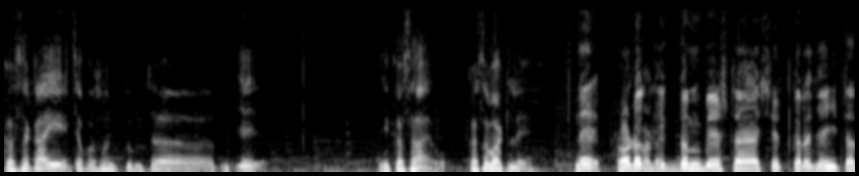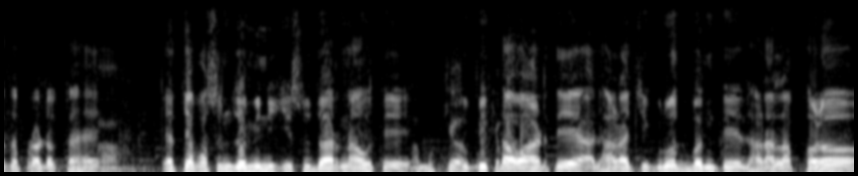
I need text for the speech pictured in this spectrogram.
कसं काय याच्यापासून तुमचं म्हणजे हे कसं आहे? कसं वाटलंय? नाही प्रॉडक्ट एकदम बेस्ट आहे. शेतकऱ्याच्या हिताचं प्रॉडक्ट आहे. हा, याच्यापासून जमिनीची सुधारणा होते. मुख्य सुपीकता वाढते. झाडाची ग्रोथ बनते. झाडाला फळं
